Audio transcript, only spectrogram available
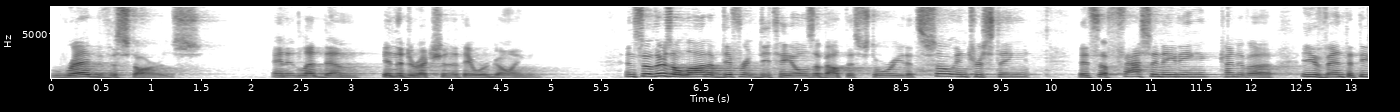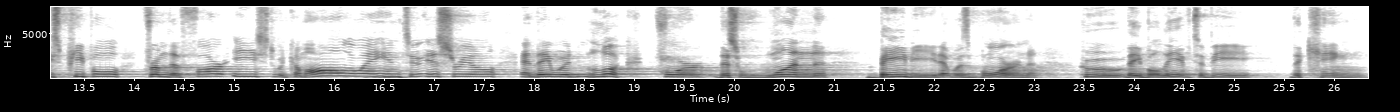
read the stars and it led them in the direction that they were going. And so there's a lot of different details about this story that's so interesting. It's a fascinating kind of a event that these people from the far east would come all the way into Israel and they would look for this one baby that was born who they believed to be the king.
